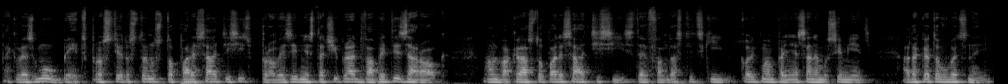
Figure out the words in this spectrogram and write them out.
tak vezmu byt, prostě dostanu 150 tisíc provizi, mě stačí prodat dva byty za rok. Mám dvakrát 150 tisíc, to je fantastický, kolik mám peněz a nemusím nic. A takhle to vůbec není.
